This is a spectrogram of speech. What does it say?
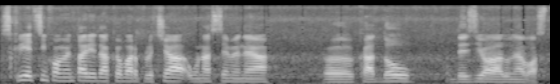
scrieți în comentarii dacă v-ar plăcea un asemenea uh, cadou de ziua dumneavoastră.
